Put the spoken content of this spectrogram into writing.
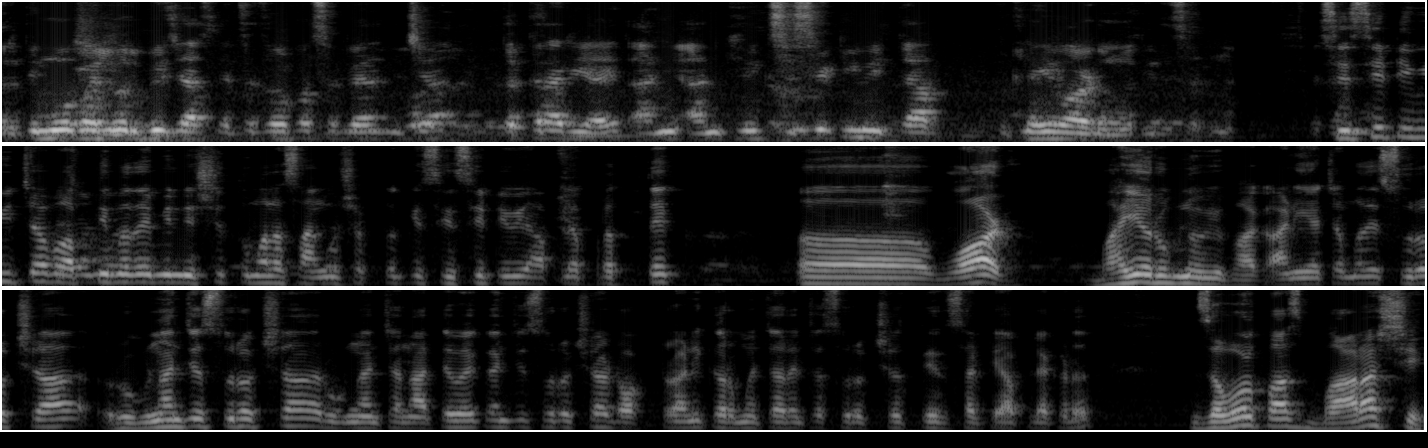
तर ते मोबाईलवर बिझी असल्याच्या जवळपास सगळ्यांच्या तक्रारी आहेत आणि आणखी एक सीसीटीव्ही त्या कुठल्याही वॉर्डमध्ये दिसत नाही. सीसीटीव्हीच्या बाबतीमध्ये मी निश्चित तुम्हाला सांगू शकतो की सीसीटीव्ही आपल्या प्रत्येक वॉर्ड बाह्य रुग्ण विभाग आणि याच्यामध्ये सुरक्षा रुग्णांची सुरक्षा रुग्णांच्या नातेवाईकांची सुरक्षा डॉक्टर आणि कर्मचाऱ्यांच्या सुरक्षतेसाठी आपल्याकडं जवळपास बाराशे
